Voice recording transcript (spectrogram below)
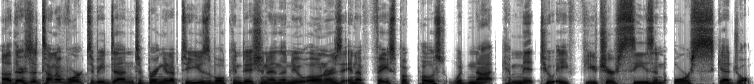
Uh, there's a ton of work to be done to bring it up to usable condition, and the new owners in a Facebook post would not commit to a future season or schedule.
